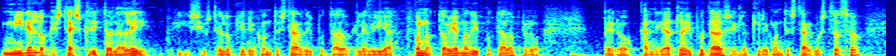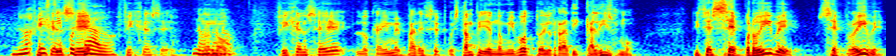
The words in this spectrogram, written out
Miren lo que está escrito en la ley y si usted lo quiere contestar, diputado, que le veía, bueno, todavía no diputado, pero pero candidato a diputado, si lo quiere contestar gustoso. No, fíjense, es diputado. Fíjense, no no, Fíjense lo que a mí me parece, pues están pidiendo mi voto, el radicalismo. Dice, se prohíbe, se prohíbe.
